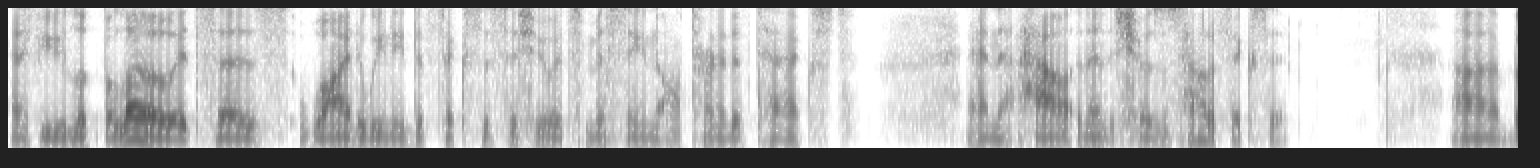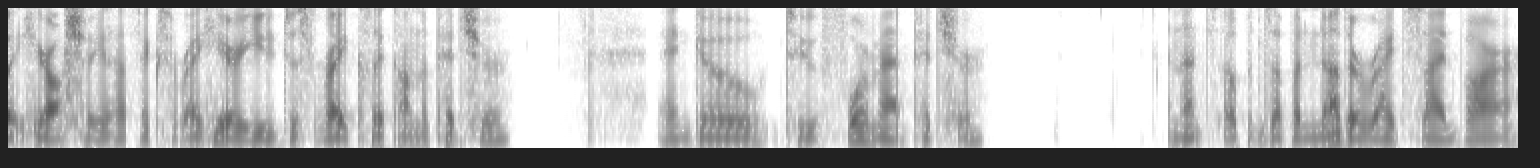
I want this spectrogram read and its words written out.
And if you look below, it says, why do we need to fix this issue? It's missing alternative text and how, and then it shows us how to fix it. Uh, but here, I'll show you how to fix it right here. You just right click on the picture and go to format picture. And that opens up another right sidebar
